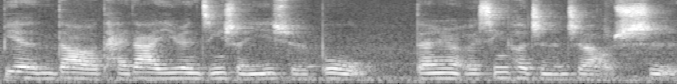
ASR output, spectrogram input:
便到台大医院精神医学部担任儿心科职能治疗师，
